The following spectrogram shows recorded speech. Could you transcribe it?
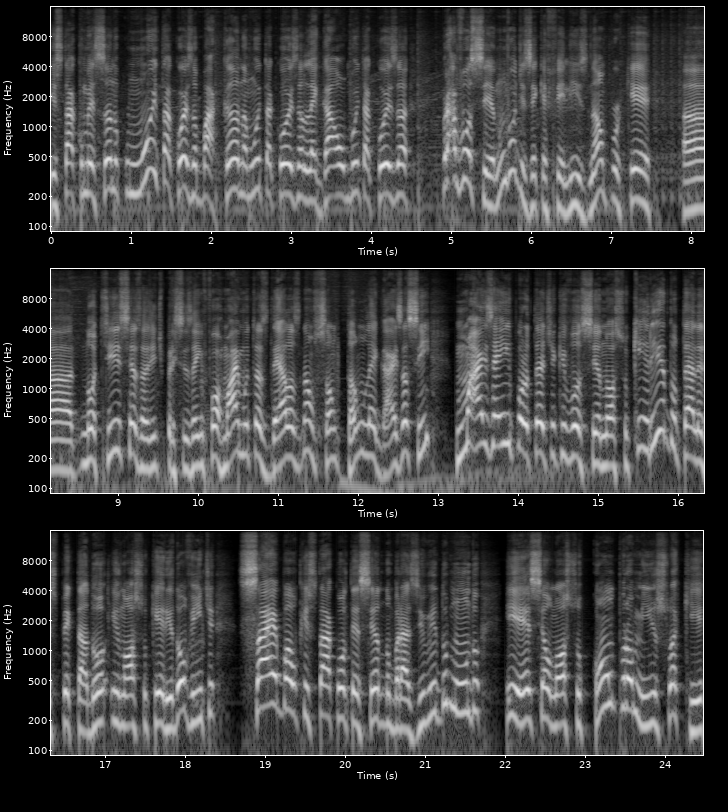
está começando com muita coisa bacana, muita coisa legal, muita coisa para você. Não vou dizer que é feliz, não, porque uh, notícias a gente precisa informar e muitas delas não são tão legais assim. Mas é importante que você, nosso querido telespectador e nosso querido ouvinte, saiba o que está acontecendo no Brasil e do mundo, e esse é o nosso compromisso aqui,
